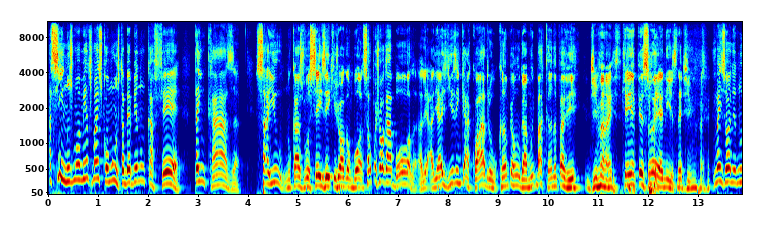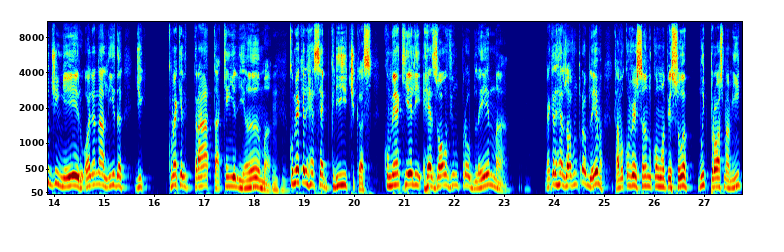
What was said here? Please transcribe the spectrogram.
assim, nos momentos mais comuns, tá bebendo um café, tá em casa, saiu, no caso vocês aí que jogam bola, só para jogar bola. Ali, aliás, dizem que a quadra, o campo é um lugar muito bacana para ver. Demais. Quem a pessoa é nisso, né? Demais. Mas olha no dinheiro, olha na lida de como é que ele trata quem ele ama, uhum. como é que ele recebe críticas, como é que ele resolve um problema. Como é que ele resolve um problema? Tava conversando com uma pessoa muito próxima a mim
